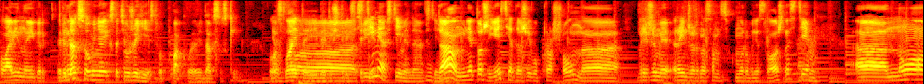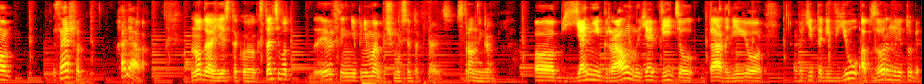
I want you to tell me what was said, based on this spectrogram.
половину игр... Redux у меня, кстати, уже есть, вот пак редаксовский. Last В, Light и э, 2033. Steam? В Steam, да, в Steam. Да, он у меня тоже есть, я даже его прошел на... в режиме рейнджер на самом высоком уровне сложности. Мгм. А, но, знаешь, вот халява. Ну да, есть такое. Кстати, вот Everything не понимаю, почему всем так нравится. Странная игра. А, я не играл, но я видел, да, на нее какие-то ревью, обзоры на ютубе.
